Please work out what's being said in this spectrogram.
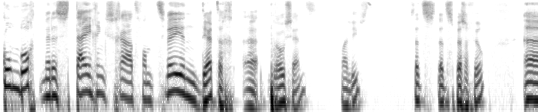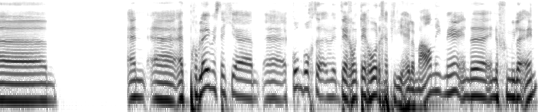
kombocht met een stijgingsgraad van 32 eh, procent, maar liefst. Dus dat is, dat is best wel veel. Ehm, en eh, het probleem is dat je kombochten, tegen, tegenwoordig heb je die helemaal niet meer in de, in de Formule 1.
